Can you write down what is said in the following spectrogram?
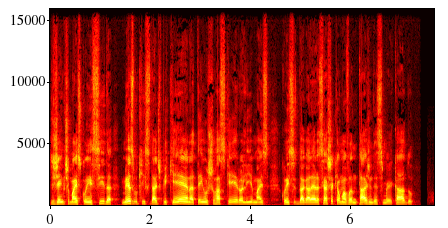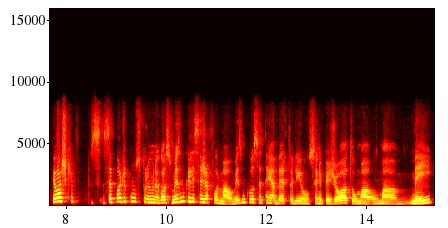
de gente mais conhecida, mesmo que em cidade pequena, tem o churrasqueiro ali mais conhecido da galera. Você acha que é uma vantagem desse mercado? Eu acho que você pode construir um negócio, mesmo que ele seja formal, mesmo que você tenha aberto ali um CNPJ, uma, uma MEI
